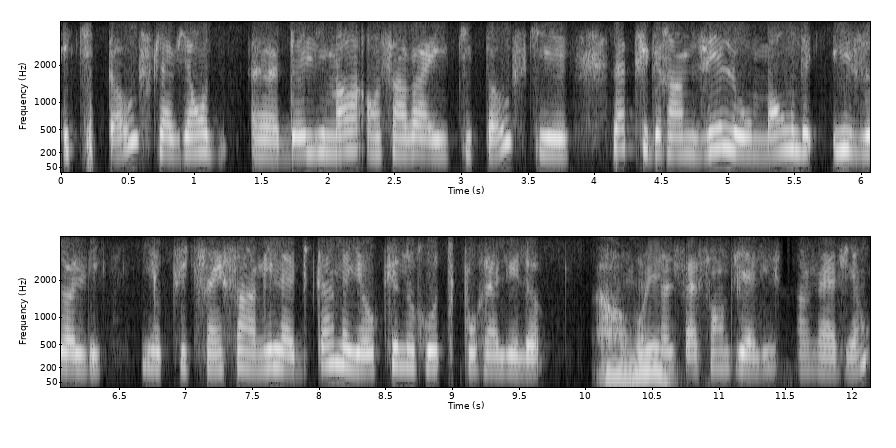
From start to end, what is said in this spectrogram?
Iquitos, l'avion euh, de Lima, on s'en va à Iquitos, qui est la plus grande ville au monde isolée. Il y a plus de 500 000 habitants, mais il n'y a aucune route pour aller là. Ah, oui. La seule façon d'y aller, c'est en avion.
